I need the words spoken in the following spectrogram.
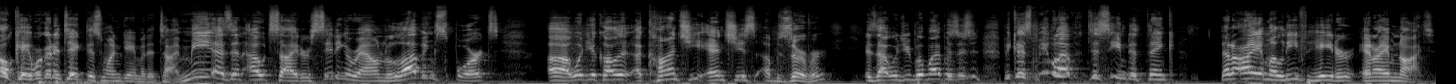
okay, we're to take this one game at a time. Me as an outsider, sitting around, loving sports. Uh, what do you call it? A conscientious observer. Is that what you put my position? Because people have to seem to think that I am a Leaf hater, and I am not.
